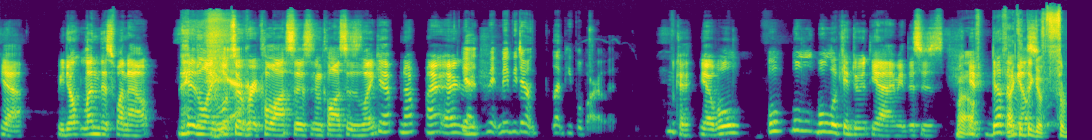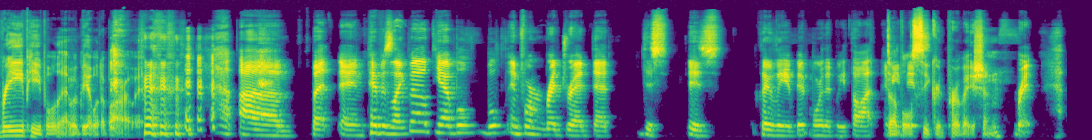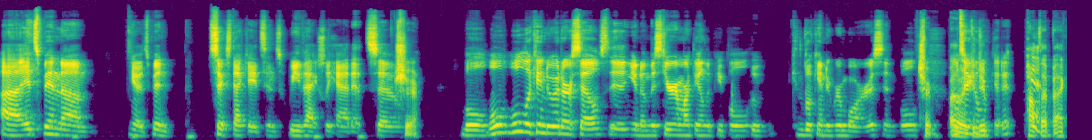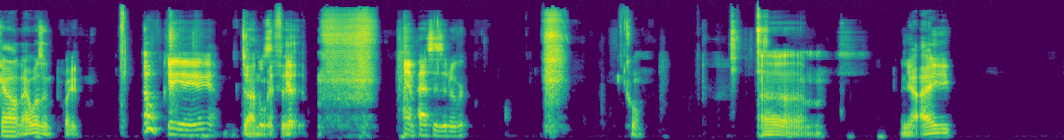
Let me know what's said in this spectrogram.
yeah, we don't lend this one out. It like looks Yeah. over at Colossus, and Colossus is like, "Yep, no, I, I agree." Yeah, m- maybe don't let people borrow it. Okay, yeah, we'll we'll we'll we'll look into it. Yeah, I mean, this is Well, if nothing I can else. think of three people that would be able to borrow it. um, but and Pip is like, well, yeah, we'll we'll inform Red Dread that this is clearly a bit more than we thought. I Double it's- secret probation. right? Uh, it's been um, you know, it's been six decades since we've actually had it, so Sure. we'll we'll we'll look into it ourselves. Uh, you know, Mysterium aren't the only people who can look into grimoires, and we'll Sure. By we'll the way, take a look at it. pop Yeah. that back out? I wasn't quite Oh, yeah, yeah, yeah, yeah. done We'll- with yep. it. And passes it over. Cool. Um, yeah, I.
